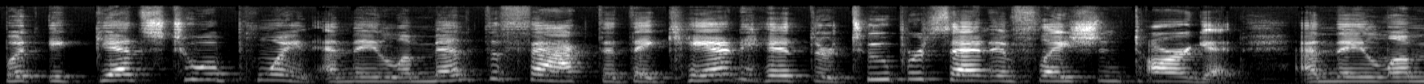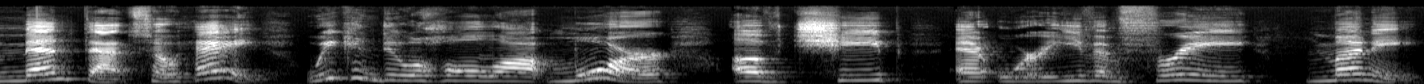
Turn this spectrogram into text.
But it gets to a point, and they lament the fact that they can't hit their 2% inflation target. And they lament that. So, hey, we can do a whole lot more of cheap or even free money.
